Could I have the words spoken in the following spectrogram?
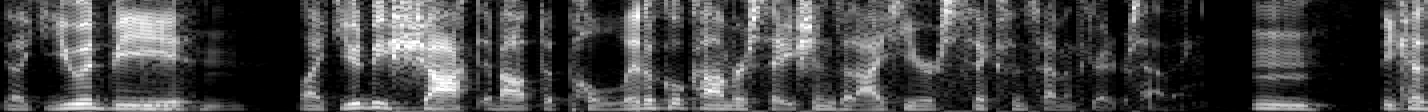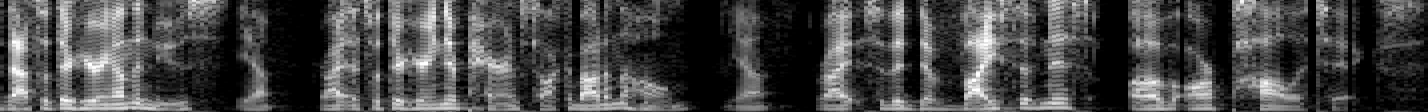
like you would be like you'd be shocked about the political conversations that I hear sixth and seventh graders having. Mm. Because that's what they're hearing on the news, Yeah. right? That's what they're hearing their parents talk about in the home Yeah. right? So the divisiveness of our politics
